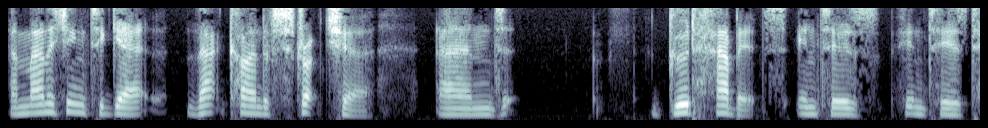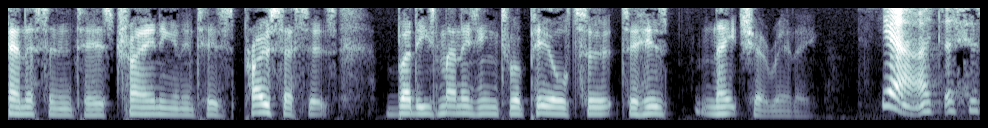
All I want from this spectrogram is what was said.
and managing to get that kind of structure and good habits into his into his tennis and into his training and into his processes, but he's managing to appeal to to his nature really. Yeah, I sus-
